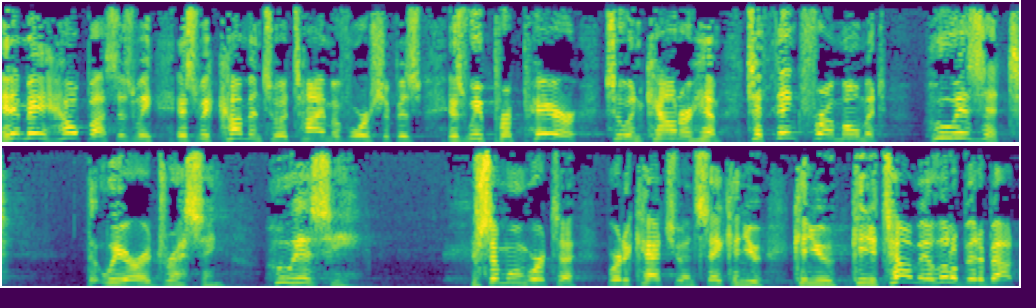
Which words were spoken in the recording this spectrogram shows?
And it may help us as we, as we come into a time of worship, as, as we prepare to encounter Him, to think for a moment who is it that we are addressing? Who is He? If someone were to, were to catch you and say, can you, can, you, can you tell me a little bit about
